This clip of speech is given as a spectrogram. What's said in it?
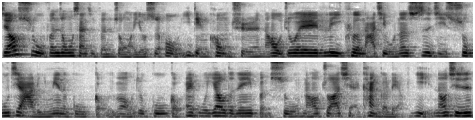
只要十五分钟或三十分钟啊，有时候一点空缺，然后我就会立刻拿起我那四级书架里面的 Google，有没有？我就 Google，哎，我要的那一本书，然后抓起来看个两页，然后其实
